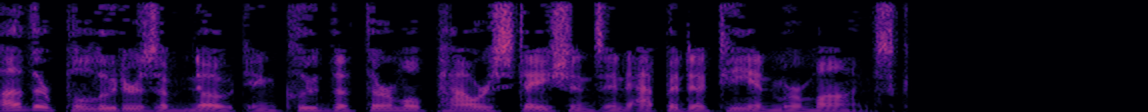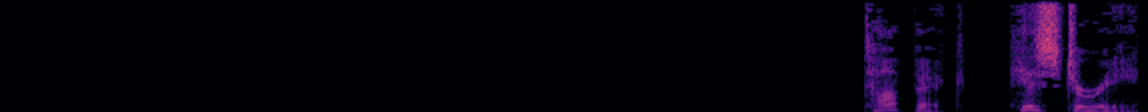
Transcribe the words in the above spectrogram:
Other polluters of note include the thermal power stations in Apatity and Murmansk. History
